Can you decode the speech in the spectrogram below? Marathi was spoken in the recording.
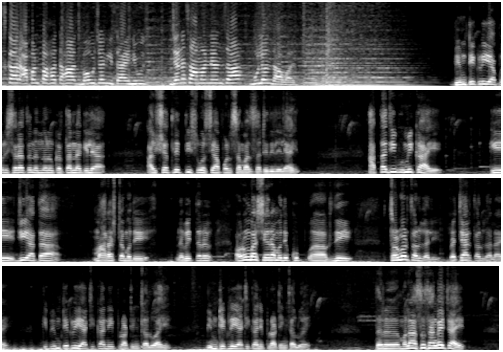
नमस्कार आपण पाहत आहात बहुजन हिताय न्यूज जनसामान्यांचा बुलंद आवाज. भीमटेकडी या परिसराचं नंदन करताना गेल्या आयुष्यातले तीस वर्षे आपण समाजासाठी दिलेले आहेत. आता जी भूमिका आहे की जी आता महाराष्ट्रामध्ये नव्हे तर औरंगाबाद शहरामध्ये खूप अगदी चळवळ चालू झाली प्रचार चालू झाला आहे की भीमटेकडी या ठिकाणी प्लॉटिंग चालू आहे भीमटेकडी या ठिकाणी प्लॉटिंग चालू आहे. तर मला असं सांगायचं आहे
